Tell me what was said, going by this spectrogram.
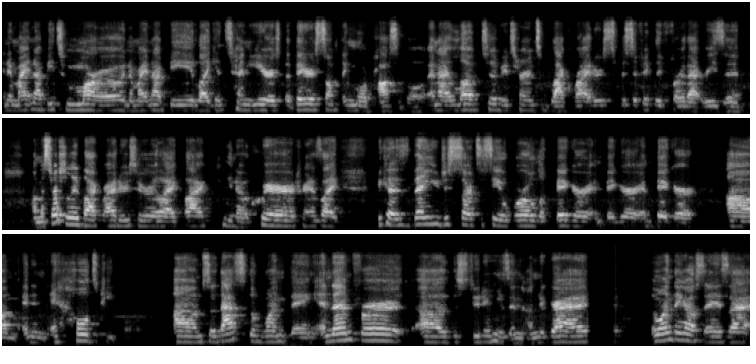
And it might not be tomorrow and it might not be like in 10 years, but there is something more possible. And I love to return to Black writers specifically for that reason, um, especially Black writers who are like Black, you know, queer, trans, like, because then you just start to see a world look bigger and bigger and bigger um, and it holds people. Um, so that's the one thing. And then for uh, the student who's in undergrad, the one thing I'll say is that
